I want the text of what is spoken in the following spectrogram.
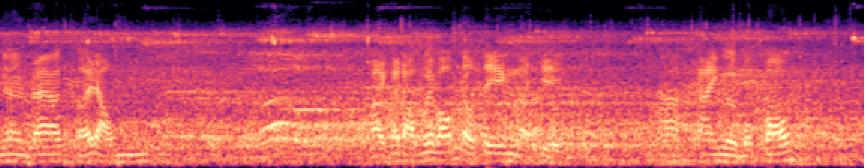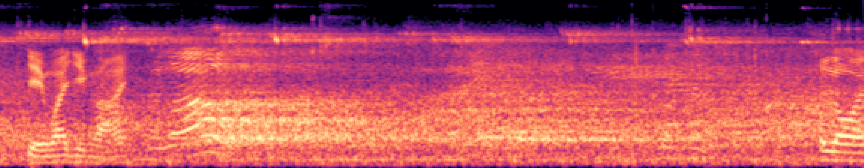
nên ra khởi động. Bài khởi động với bóng đầu tiên là truyền à, hai người một bóng. Truyền qua truyền lại. Hello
